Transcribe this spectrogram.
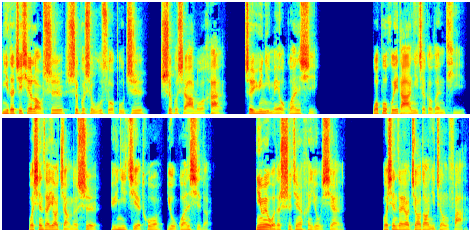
你的这些老师是不是无所不知？是不是阿罗汉？”这与你没有关系，我不回答你这个问题。我现在要讲的是与你解脱有关系的，因为我的时间很有限。我现在要教导你正法，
